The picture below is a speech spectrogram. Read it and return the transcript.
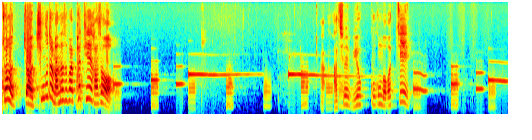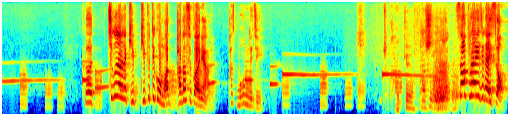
저, 저 친구들 만나서 빨리 파티에 가서. 아, 아침에 미역국은 먹었지? 그 친구들한테 기, 기프티콘 마- 받았을 거 아니야? 가서 먹으면 되지. 저 갈게요. 다시 나. 서프라이즈가 있어.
